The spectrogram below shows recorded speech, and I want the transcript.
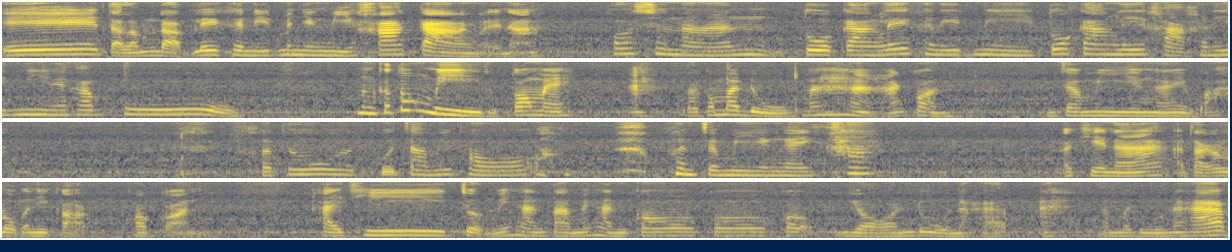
เอะแต่ลำดับเลขคณิตมันยังมีค่ากลางเลยนะ เพราะฉะนั้นตัวกลางเลขคณิตมีตัวกลางเลขาคณิตมีไหมครับครูมันก็ต้องมีถูกต้องไหมอะเราก็มาดูมาหาก่อน มันจะมียังไงวะขอโทษพูดจาไม่พอมันจะมียังไงคะโอเคนะ อาจารย์ก็ลบอันนี้ก่อนพอก่อน ใครที่จดไม่ทันตามไม่ทันก็ก็ก็ย้อนดูนะครับอะเรามาดูนะครับ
